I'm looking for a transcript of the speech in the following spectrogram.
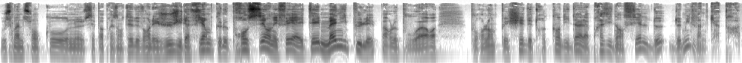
Ousmane Sonko ne s'est pas présenté devant les juges. Il affirme que le procès, en effet, a été manipulé par le pouvoir pour l'empêcher d'être candidat à la présidentielle de 2024.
